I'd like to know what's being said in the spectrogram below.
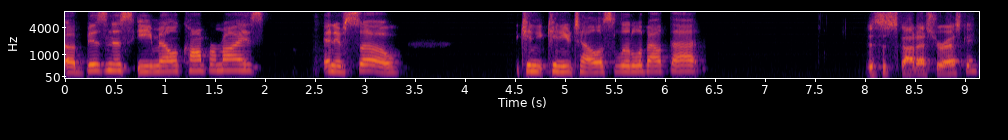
a business email compromise? And if so, can you can you tell us a little about that? This is Scott S. You're asking?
